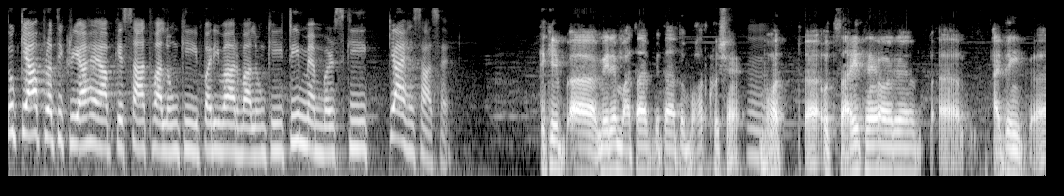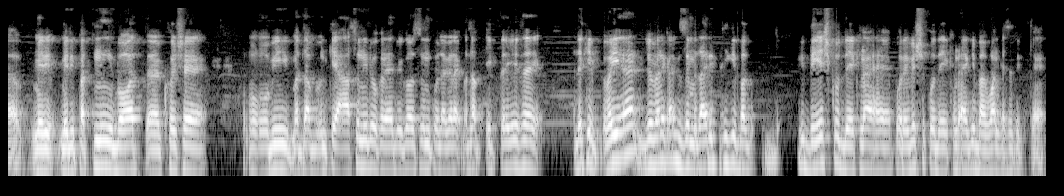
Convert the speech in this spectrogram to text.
तो क्या प्रतिक्रिया है आपके साथ वालों की परिवार वालों की टीम मेंबर्स की? क्या एहसास है? देखिए मेरे माता पिता तो बहुत खुश हैं हम्म। बहुत उत्साहित हैं और आई थिंक मेरी मेरी पत्नी बहुत खुश है। वो भी मतलब उनके आँसू नहीं रोक रहे बिकॉज़ उनको लग रहा है मतलब एक तरीके से देखिए वही है जो मैंने कहा कि ज़िम्मेदारी थी कि, भग, कि देश को देखना है पूरे विश्व को देखना है कि भगवान कैसे दिखते हैं।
